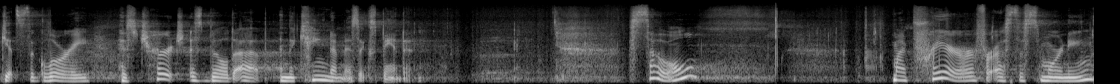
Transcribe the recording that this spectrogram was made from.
gets the glory, His church is built up, and the kingdom is expanded. So, my prayer for us this morning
